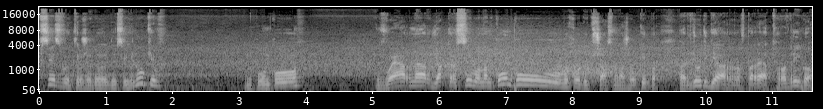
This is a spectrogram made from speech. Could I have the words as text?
Всі звикли вже до, до цих глюків. Нкунку. Вернер, як красиво на Нкунку виходить вчасно наш голкіпер. Рюдігер вперед. Родріго.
